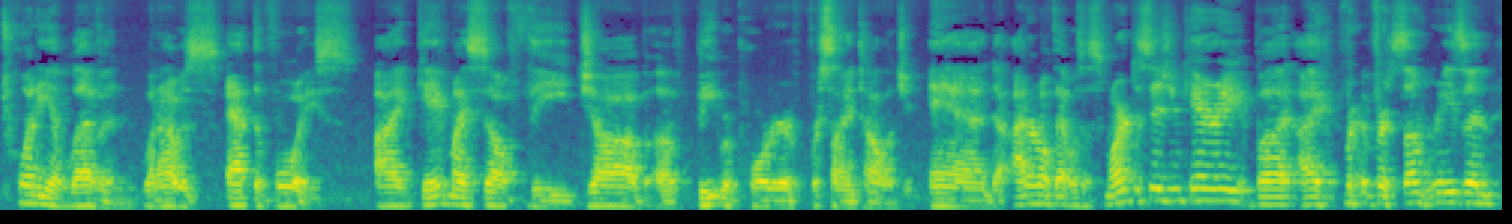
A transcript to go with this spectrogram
2011, when I was at The Voice, I gave myself the job of beat reporter for Scientology. And I don't know if that was a smart decision, Kary, but I, for, for some reason,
